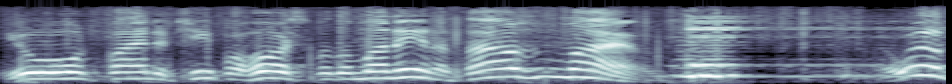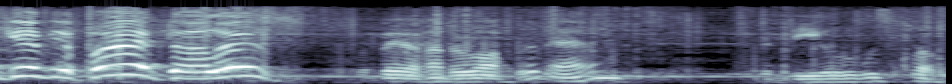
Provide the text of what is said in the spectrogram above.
You won't find a cheaper horse for the money in a thousand miles. We'll give you five dollars. The bear hunter offered, and the deal was closed.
